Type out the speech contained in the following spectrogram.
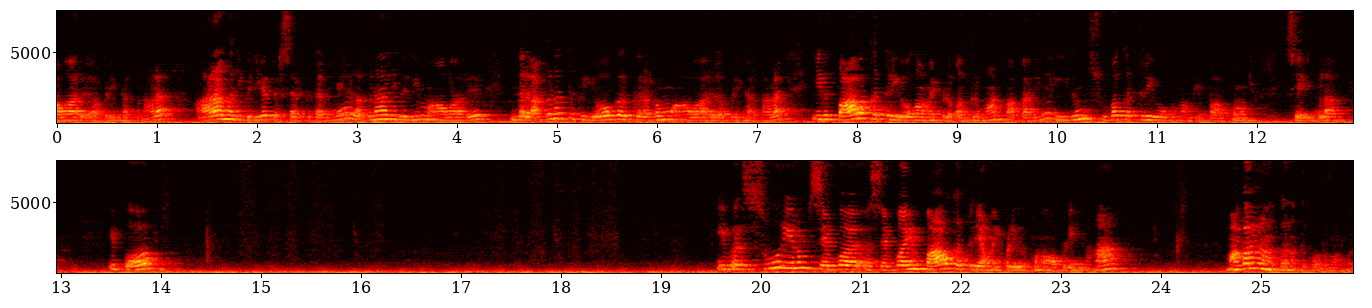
ஆவார் அப்படின்றதுனால ஆறாம் அதிபதியா பெருசா எடுத்துக்காதீங்க. லக்னாதிபதியும் ஆவாரு. இந்த லக்னத்துக்கு யோக கிரகம் ஆவாரு அப்படிங்கறதுனால இது பாவக்கத்திரி யோக அமைப்புல வந்துருமான்னு பார்க்காதீங்க. இதுவும் சுபக்கத்திரி யோகம் அமைப்பாகும் சரிங்களா? இப்போ இவர் சூரியனும் செவ்வாய் செவ்வாயும் பாவக்கத்திரி அமைப்பில் இருக்கணும் அப்படின்னா மகர லக்னத்துக்கு வருவாங்க.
